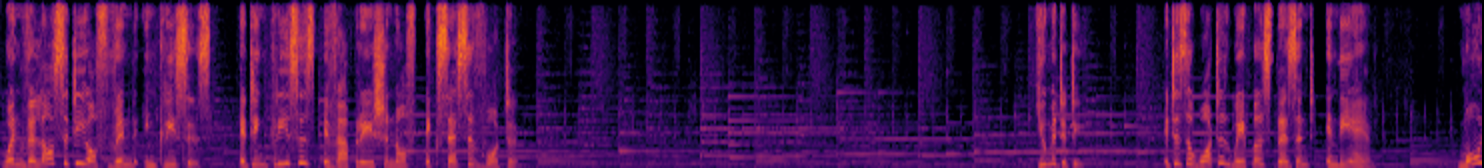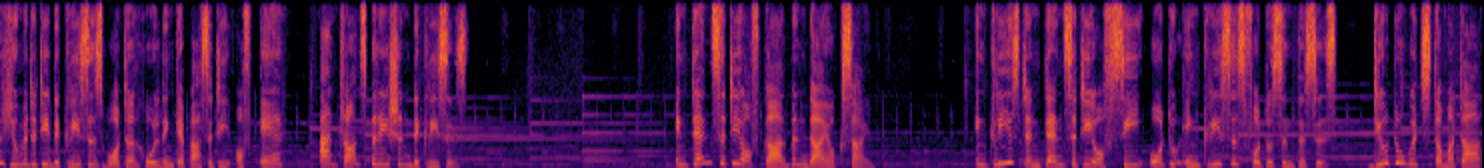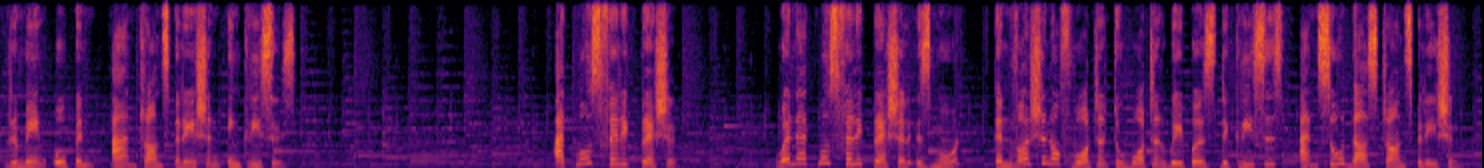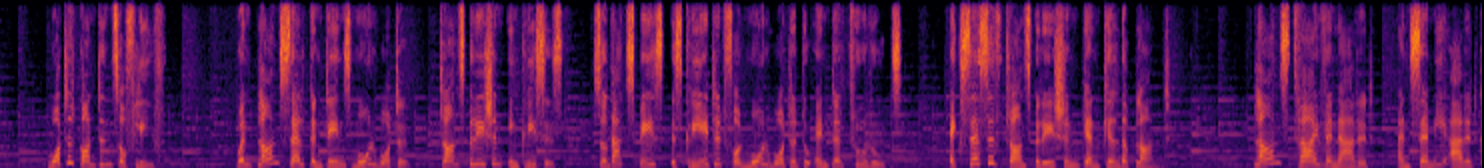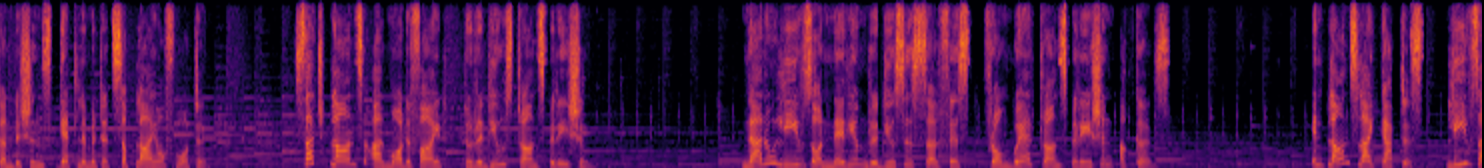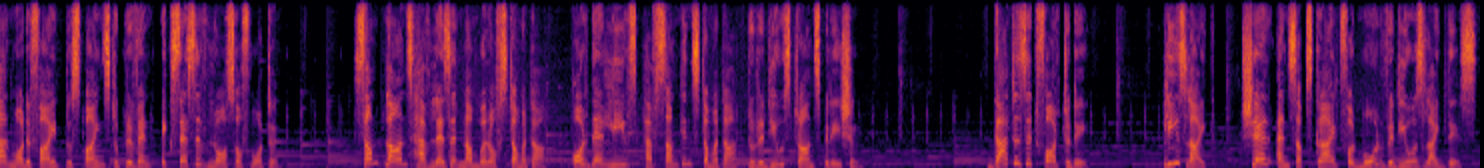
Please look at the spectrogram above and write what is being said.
When velocity of wind increases, it increases evaporation of excessive water. Humidity. It is the water vapors present in the air. More humidity decreases water holding capacity of air and transpiration decreases. Intensity of carbon dioxide. Increased intensity of CO2 increases photosynthesis, due to which stomata remain open and transpiration increases. Atmospheric pressure. When atmospheric pressure is more, Conversion of water to water vapors decreases and so does transpiration. Water contents of leaf. When plant cell contains more water, transpiration increases, so that space is created for more water to enter through roots. Excessive transpiration can kill the plant. Plants thrive in arid and semi-arid conditions get limited supply of water. Such plants are modified to reduce transpiration. Narrow leaves on nerium reduces surface from where transpiration occurs. In plants like cactus, leaves are modified to spines to prevent excessive loss of water. Some plants have lesser number of stomata, or their leaves have sunken stomata to reduce transpiration. That is it for today. Please like, share and subscribe for more videos like this.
